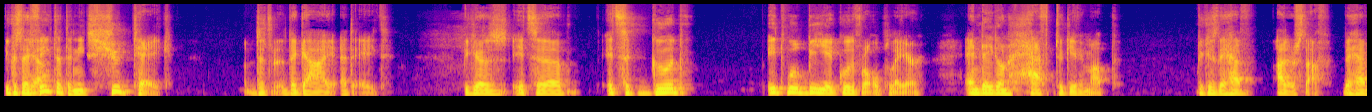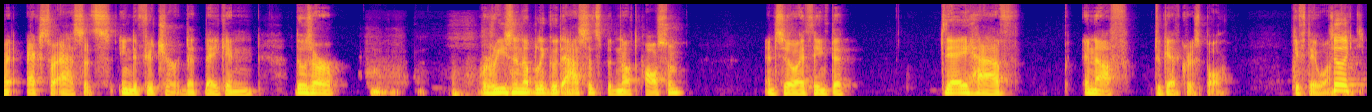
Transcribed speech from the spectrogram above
because I Yeah. think that the Knicks should take the the guy at eight, because it's a it's a good it will be a good role player, and they don't have to give him up because they have other stuff. They have extra assets in the future that they can. Those are reasonably good assets, but not awesome. And so I think that they have enough to get Chris Paul if they I want. feel to. like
